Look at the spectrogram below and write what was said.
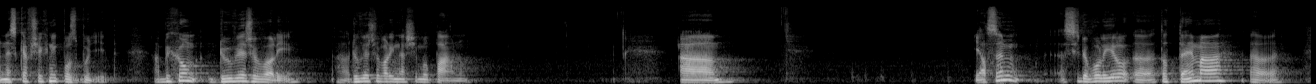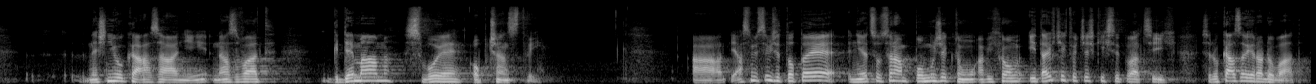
dneska všechny pozbudit abychom důvěřovali, důvěřovali našemu pánu. A já jsem si dovolil eh, to téma eh, dnešního kázání nazvat Kde mám svoje občanství? A já si myslím, že toto je něco, co nám pomůže k tomu, abychom i tady v těchto těžkých situacích se dokázali radovat,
